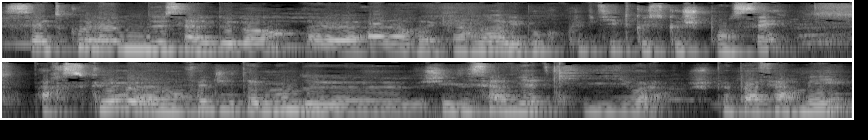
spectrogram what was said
Cette colonne de salle de bain. Euh, alors clairement elle est beaucoup plus petite que ce que je pensais parce que euh, en fait j'ai tellement de j'ai des serviettes qui voilà je peux pas fermer.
